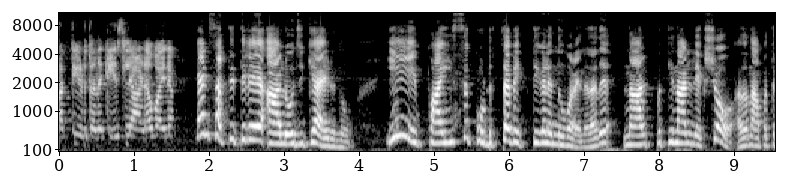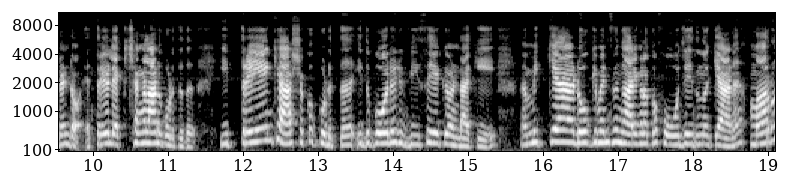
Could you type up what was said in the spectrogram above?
തട്ടിയെടുത്തെന്ന കേസിലാണ് വയനാട് ഞാൻ സത്യത്തിൽ ആലോചിക്കായിരുന്നു. ഈ പൈസ കൊടുത്ത വ്യക്തികൾ എന്ന് പറയുന്നത് അത് നാൽപ്പത്തിനാല് ലക്ഷമോ അതോ നാൽപ്പത്തിരണ്ടോ എത്രയോ ലക്ഷങ്ങളാണ് കൊടുത്തത്. ഇത്രയും ക്യാഷൊക്കെ കൊടുത്ത് ഇതുപോലൊരു വിസയൊക്കെ ഉണ്ടാക്കി മിക്ക ഡോക്യുമെന്റ്സും കാര്യങ്ങളൊക്കെ ഫോർ ചെയ്തെന്നൊക്കെയാണ് മറു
